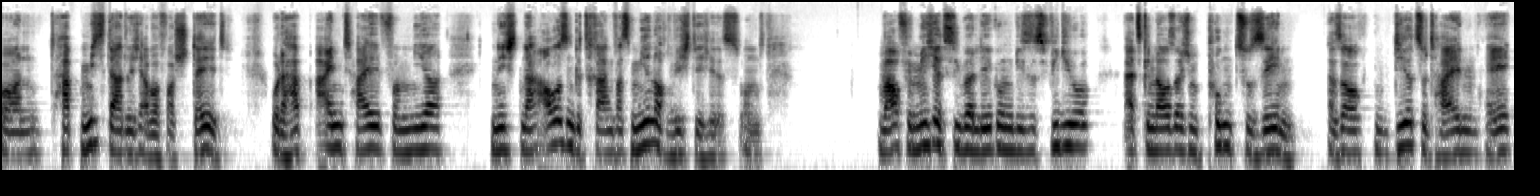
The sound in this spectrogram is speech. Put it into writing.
und habe mich dadurch aber verstellt oder habe einen Teil von mir nicht nach außen getragen, was mir noch wichtig ist. Und war auch für mich jetzt die Überlegung, dieses Video als genau solchen Punkt zu sehen. Also auch dir zu teilen, hey,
